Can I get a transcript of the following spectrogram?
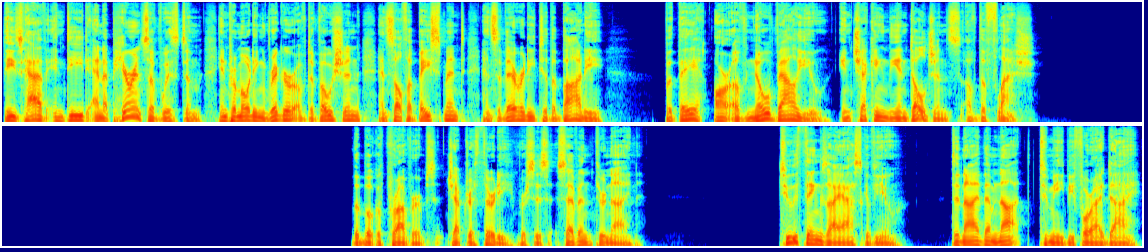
These have indeed an appearance of wisdom in promoting rigor of devotion and self abasement and severity to the body, but they are of no value in checking the indulgence of the flesh. The book of Proverbs, chapter 30, verses 7 through 9. Two things I ask of you. Deny them not to me before I die.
